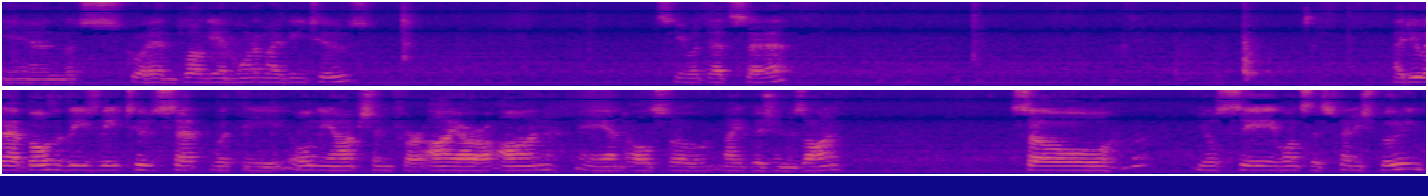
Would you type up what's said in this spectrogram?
And let's go ahead and plug in one of my V2s. See what that's set at. I do have both of these V2s set with the only option for IR on and also night vision is on. So you'll see once it's finished booting.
